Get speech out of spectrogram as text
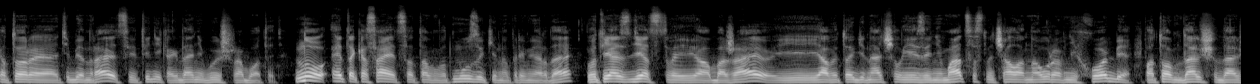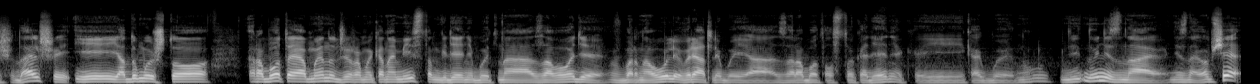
которая тебе нравится, и ты никогда не будешь работать. Ну, это касается там вот музыки, например, да. Вот я с детства ее обожаю, и я в итоге начал ей заниматься сначала на уровне хобби, потом дальше, дальше, дальше. И я думаю, что работая менеджером, экономистом где-нибудь на заводе в Барнауле, вряд ли бы я заработал столько денег. И как бы, ну, не, ну, не знаю, не знаю. Вообще,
